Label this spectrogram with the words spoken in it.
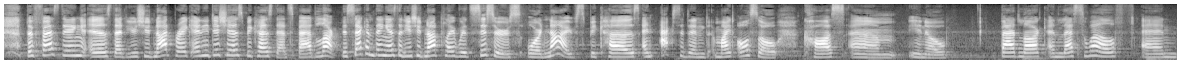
the first thing is that you should not break any dishes because that's bad luck. The second thing is that you should not play with scissors or knives because an accident might also cause, um, you know, bad luck and less wealth and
